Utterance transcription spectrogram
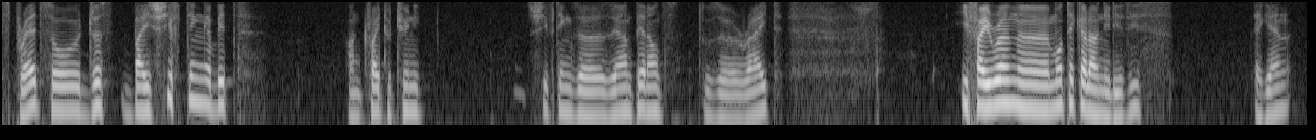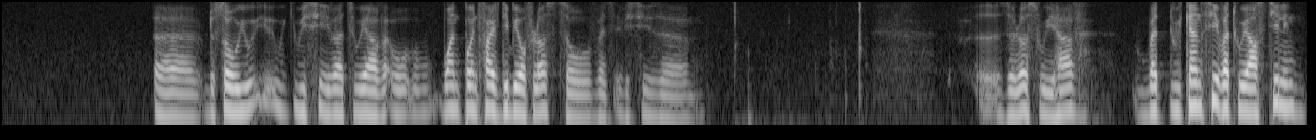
spread. So just by shifting a bit and try to tune it, shifting the, the impedance to the right. If I run a Monte Carlo analysis, again, uh, so we, we see that we have 1.5 dB of loss. So this is uh, uh, the loss we have, but we can see that we are still in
